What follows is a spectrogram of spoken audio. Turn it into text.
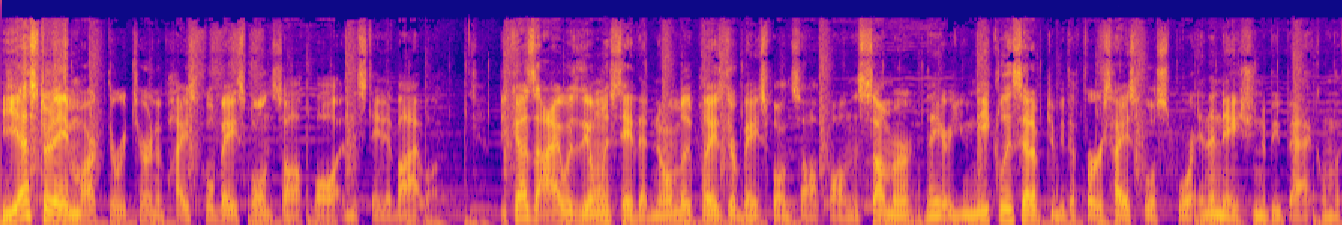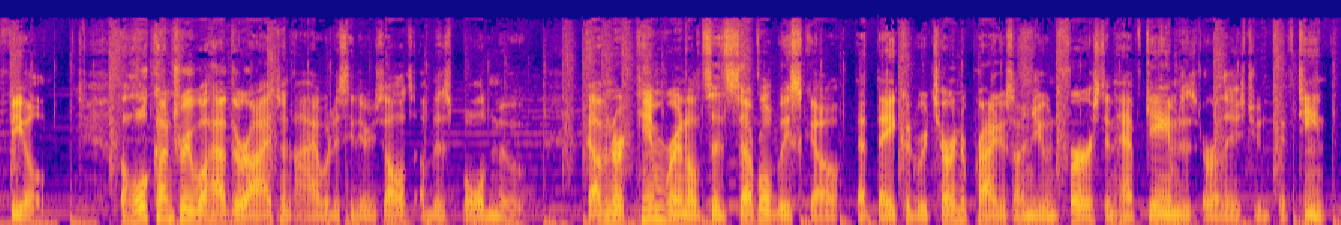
Yesterday marked the return of high school baseball and softball in the state of Iowa. Because Iowa is the only state that normally plays their baseball and softball in the summer, they are uniquely set up to be the first high school sport in the nation to be back on the field. The whole country will have their eyes on Iowa to see the results of this bold move. Governor Kim Reynolds said several weeks ago that they could return to practice on June 1st and have games as early as June 15th.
